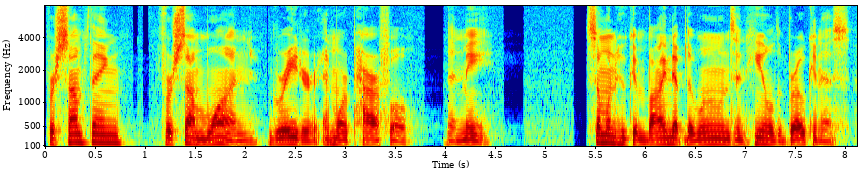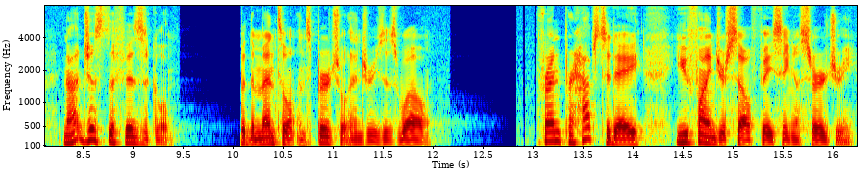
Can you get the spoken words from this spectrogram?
for something, for someone greater and more powerful than me. Someone who can bind up the wounds and heal the brokenness, not just the physical, but the mental and spiritual injuries as well. Friend, perhaps today you find yourself facing a surgery.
